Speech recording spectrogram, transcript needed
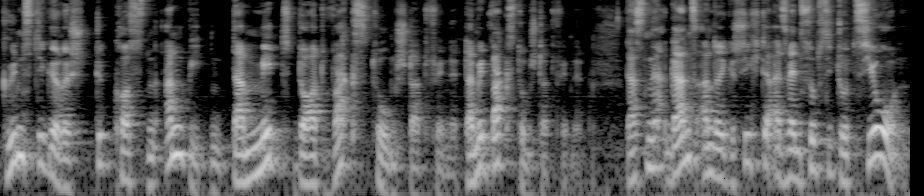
günstigere Stückkosten anbieten, damit dort Wachstum stattfindet, damit Wachstum stattfindet. Das ist eine ganz andere Geschichte, als wenn Substitution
